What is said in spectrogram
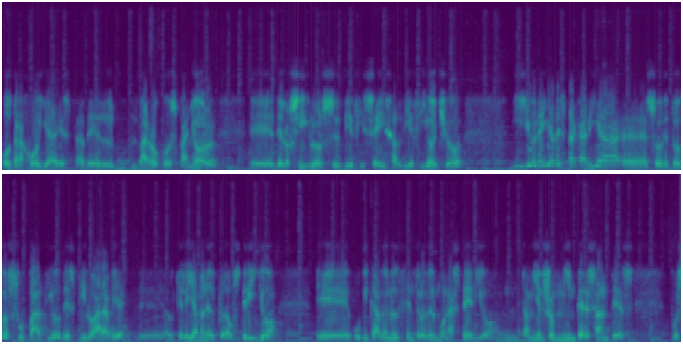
otra joya, esta del barroco español, de los siglos XVI al XVIII y yo en ella destacaría eh, sobre todo su patio de estilo árabe, eh, al que le llaman el claustrillo, eh, ubicado en el centro del monasterio. También son muy interesantes pues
